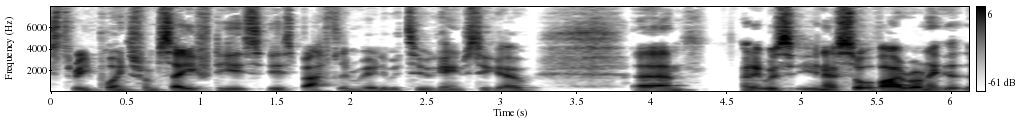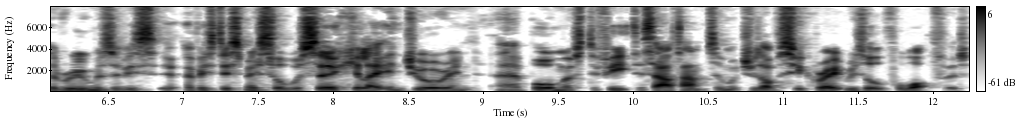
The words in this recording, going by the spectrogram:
three points from safety is, is baffling, really, with two games to go. Um, and it was you know sort of ironic that the rumours of his of his dismissal were circulating during uh, Bournemouth's defeat to Southampton, which was obviously a great result for Watford.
